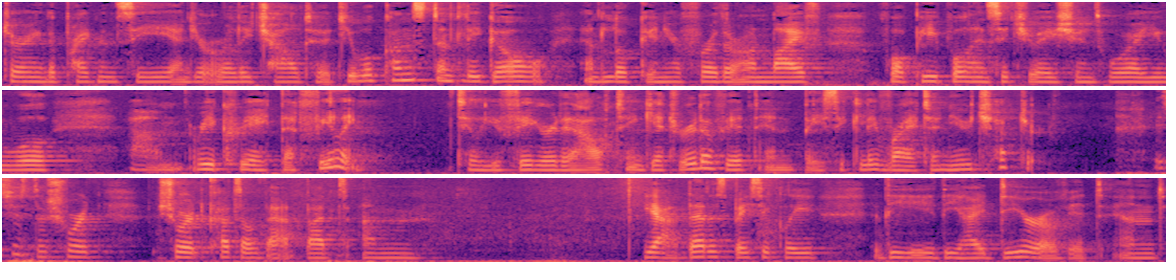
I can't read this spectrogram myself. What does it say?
during the pregnancy and your early childhood. You will constantly go and look in your further on life for people and situations where you will um, recreate that feeling till you figure it out and get rid of it and basically write a new chapter. It's just a short shortcut of that, but um, yeah, that is basically the the idea of it and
